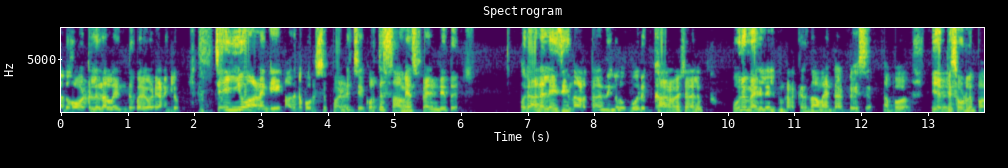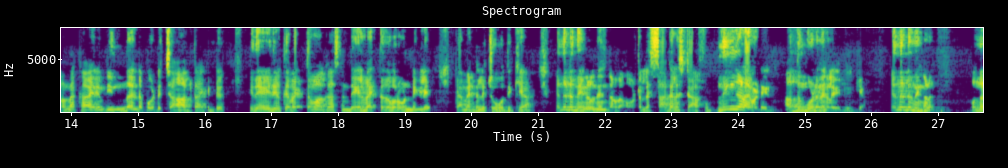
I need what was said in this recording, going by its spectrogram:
അത് ഹോട്ടലിൽ നിന്നുള്ള എന്ത് പരിപാടിയാണെങ്കിലും ചെയ്യുവാണെങ്കിൽ അതിനെ കുറിച്ച് പഠിച്ച് കുറച്ച് സമയം സ്പെൻഡ് ചെയ്ത് ഒരു അനലൈസിങ് നടത്താൻ നിങ്ങൾ ഒരു കാരണവശാലും ഒരു മേഖലയിലേക്കും കടക്കരുതെന്നാണ് എന്റെ അഡ്വൈസ് അപ്പോൾ ഈ എപ്പിസോഡിൽ പറഞ്ഞ കാര്യം ഇന്ന് തന്നെ പോയിട്ട് ചാർട്ടാക്കിയിട്ട് ഇത് എഴുതിയൊക്കെ വ്യക്തമാക്കുക. എന്തെങ്കിലും വ്യക്തത കുറവുണ്ടെങ്കിൽ കമന്റിൽ ചോദിക്കുക. എന്നിട്ട് നിങ്ങൾ നിങ്ങളുടെ ഹോട്ടലിലെ സകല സ്റ്റാഫും നിങ്ങൾ എവിടെയാണ് അതും കൂടെ നിങ്ങൾ എഴുതി വെക്കുക. എന്നിട്ട് നിങ്ങൾ ഒന്ന്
